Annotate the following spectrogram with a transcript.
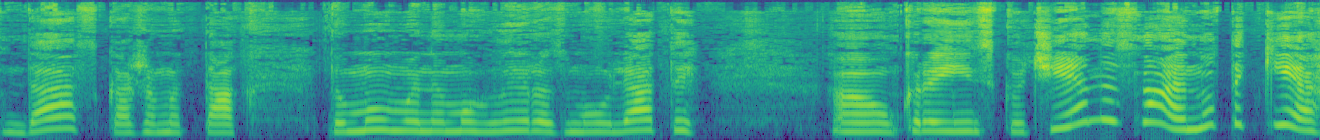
да, скажімо так, тому ми не могли розмовляти українською. Чи я не знаю, ну таке,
